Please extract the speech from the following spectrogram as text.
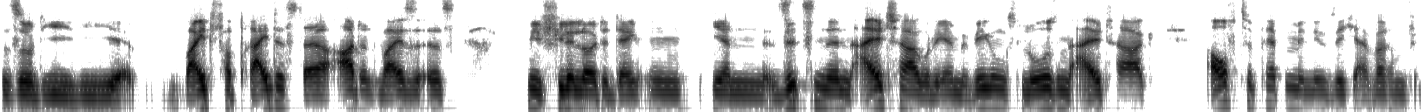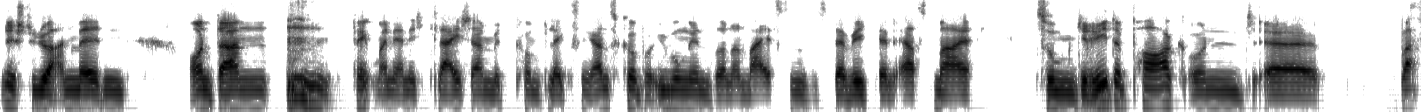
so die, die weit verbreiteste Art und Weise ist, wie viele Leute denken, ihren sitzenden Alltag oder ihren bewegungslosen Alltag aufzupeppen, indem sie sich einfach im Fitnessstudio anmelden und dann fängt man ja nicht gleich an mit komplexen Ganzkörperübungen, sondern meistens ist der Weg dann erstmal zum Gerätepark und äh, was,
